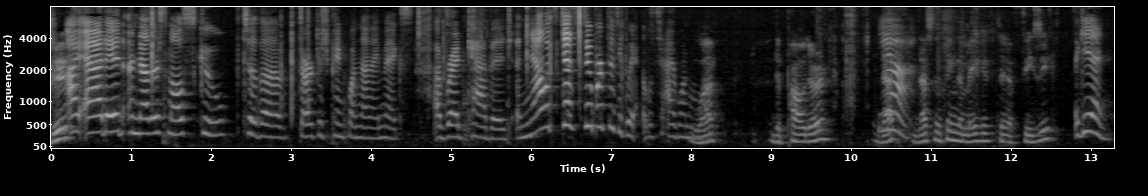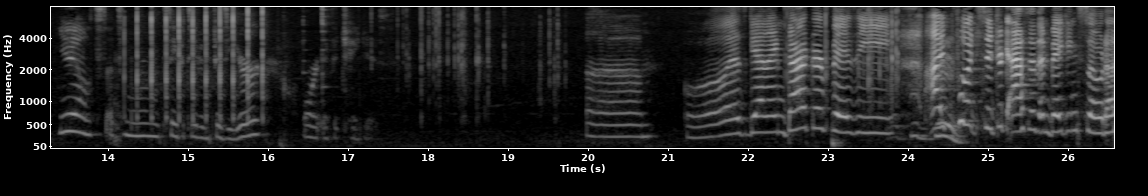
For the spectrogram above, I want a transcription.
do? I added another small scoop to the darkish pink one that I mixed of red cabbage, and now it's just super fizzy. Wait, let's add one more. What? The powder? That, Yeah. That's the thing that makes it uh, fizzy? Again, yeah, let's add some more. Let's see if it's even fizzier or if it changes. Um, oh, it's getting darker fizzy. I put citric acid and baking soda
